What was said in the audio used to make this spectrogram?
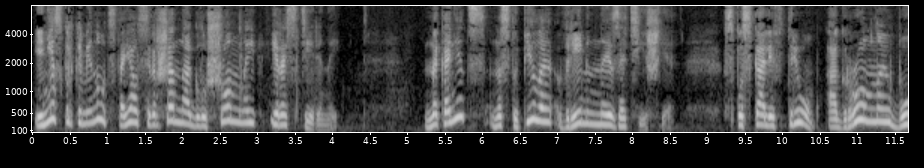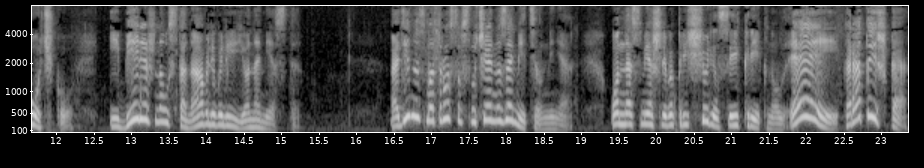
и несколько минут стоял совершенно оглушенный и растерянный. Наконец наступило временное затишье. Спускали в трюм огромную бочку и бережно устанавливали ее на место. Один из матросов случайно заметил меня. Он насмешливо прищурился и крикнул. «Эй, коротышка,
